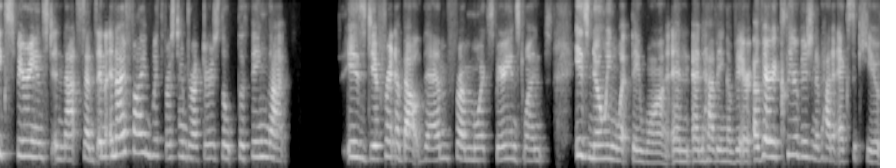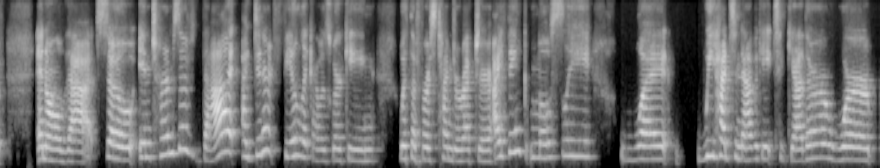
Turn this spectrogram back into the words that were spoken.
experienced in that sense. And, and I find with first time directors, the, the thing that is different about them from more experienced ones is knowing what they want and and having a very a very clear vision of how to execute and all that. So, in terms of that, I didn't feel like I was working with a first time director. I think mostly what we had to navigate together were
